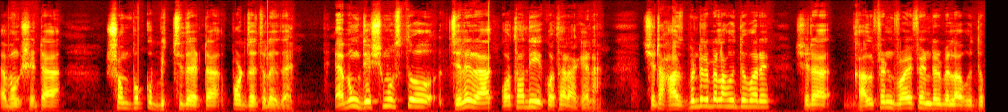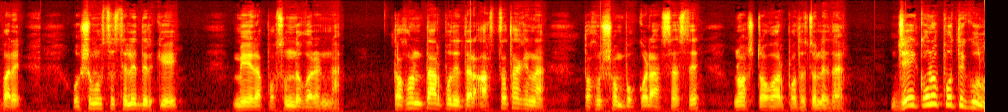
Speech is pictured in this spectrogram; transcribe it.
এবং সেটা সম্পর্ক বিচ্ছেদের একটা পর্যায়ে চলে যায়। এবং যে সমস্ত ছেলেরা কথা দিয়ে কথা রাখে না সেটা হাজব্যান্ডের বেলা হতে পারে, সেটা গার্লফ্রেন্ড বয়ফ্রেন্ডের বেলা হতে পারে। ওই সমস্ত ছেলেদেরকে মেয়েরা পছন্দ করেন না। তখন তার প্রতি তার আস্থা থাকে না, তখন সম্পর্কটা আস্তে আস্তে নষ্ট হওয়ার পথে চলে যায়। যে কোনো প্রতিকূল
